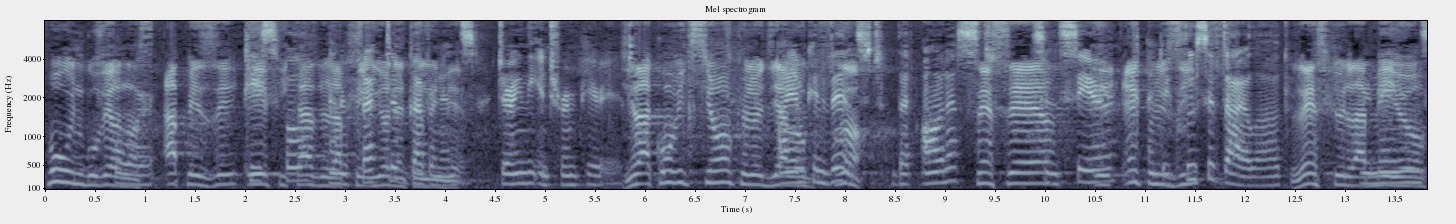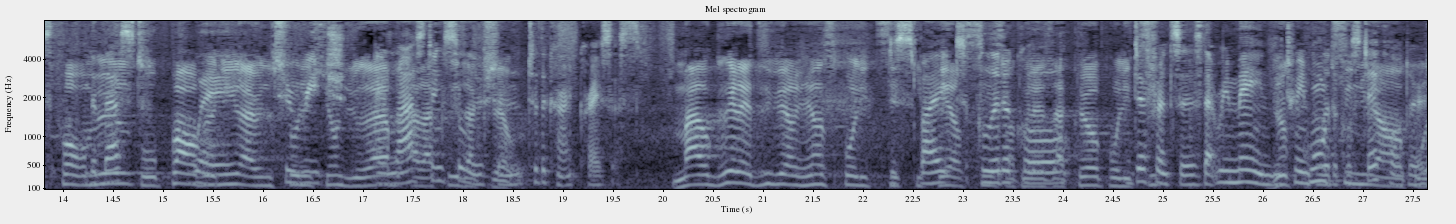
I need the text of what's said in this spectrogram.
pour une gouvernance, apaisée et efficace de la période intérimaire. During the interim period. La conviction que le I am dialogue franc convinced that honest, sincere, et and inclusive dialogue reste la remains the best pour way à une to reach a durable à la lasting solution actuelle. to the current crisis. Malgré les divergences politiques qui Despite persistent entre les political differences that remain between political stakeholders,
